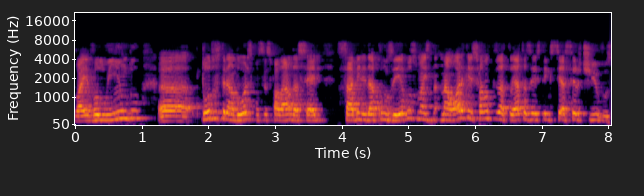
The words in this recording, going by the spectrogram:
vai evoluindo. Uh, todos os treinadores que vocês falaram da série sabem lidar com os erros, mas na hora que eles falam com os atletas, eles têm que ser assertivos.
